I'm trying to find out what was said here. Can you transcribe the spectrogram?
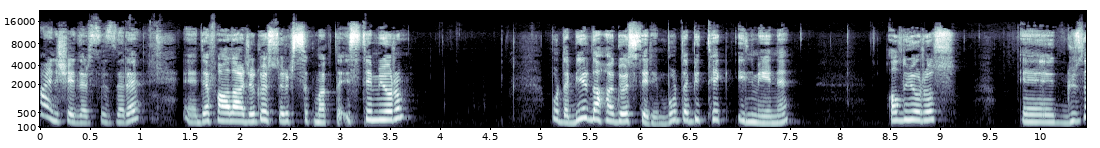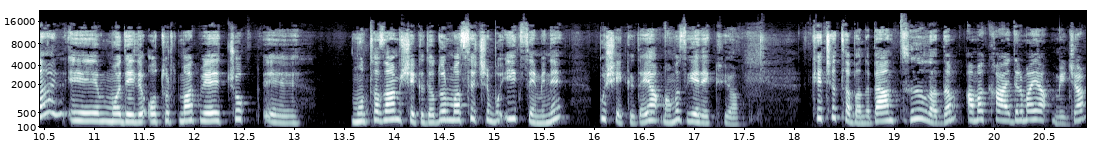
Aynı şeyleri sizlere e, defalarca gösterip sıkmak da istemiyorum. Burada bir daha göstereyim. Burada bir tek ilmeğini alıyoruz. E, güzel e, modeli oturtmak ve çok e, muntazam bir şekilde durması için bu ilk zemini bu şekilde yapmamız gerekiyor. Keçe tabanı ben tığladım ama kaydırma yapmayacağım.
